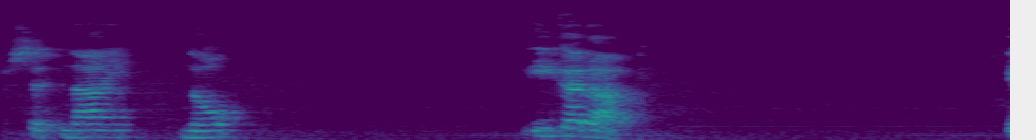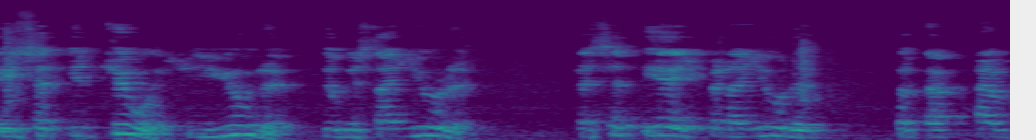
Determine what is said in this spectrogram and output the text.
I said, Nein. No. He got up. He said, You're Jewish, you're. Du bist ein Jude. I said, Yeah, ich bin ein Jude, but I'm, I'm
